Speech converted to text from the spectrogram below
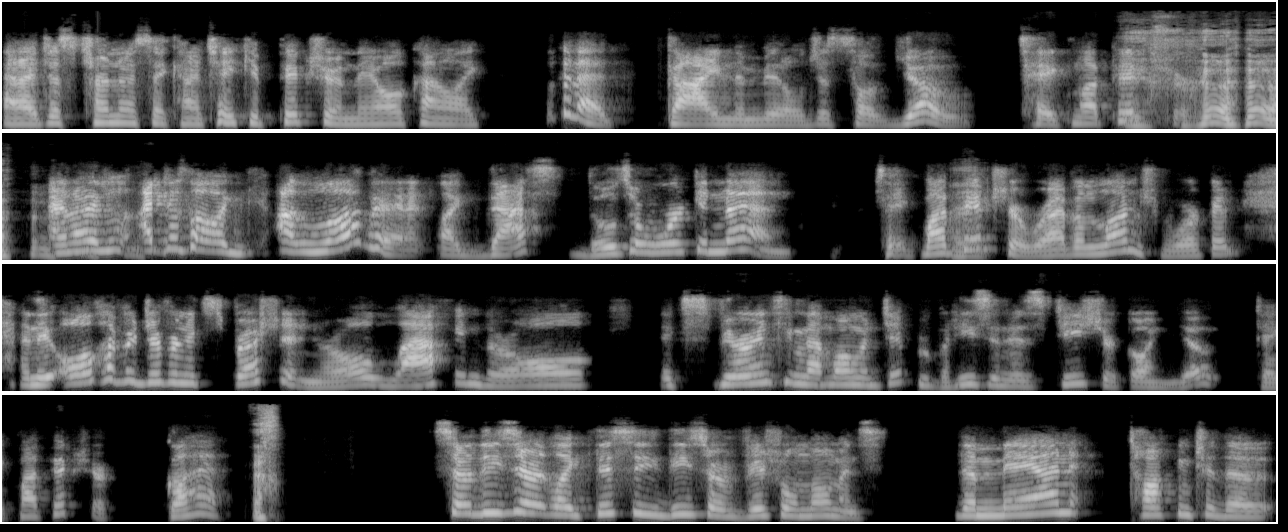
And I just turned and I said, Can I take your picture? And they all kind of like, look at that guy in the middle, just so, yo, take my picture. and I I just thought like, I love it. Like that's those are working men. Take my right. picture. We're having lunch, working. And they all have a different expression. They're all laughing. They're all experiencing that moment different, but he's in his t-shirt going, yo, take my picture. Go ahead. so these are like this is these are visual moments. The man talking to the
